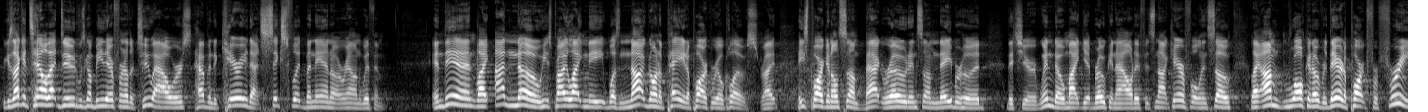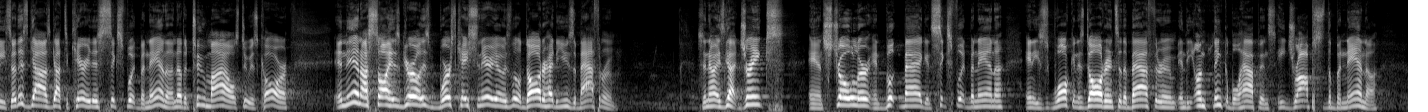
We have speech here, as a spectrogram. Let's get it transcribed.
because I could tell that dude was going to be there for another two hours having to carry that six foot banana around with him. And then, like, I know he's probably like me, was not going to pay to park real close, right? He's parking on some back road in some neighborhood that your window might get broken out if it's not careful. And so, like, I'm walking over there to park for free. So this guy's got to carry this six foot banana another two miles to his car. And then I saw his girl, his worst case scenario, his little daughter had to use the bathroom. So now he's got drinks and stroller and book bag and six foot banana, and he's walking his daughter into the bathroom, and the unthinkable happens. He drops the banana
